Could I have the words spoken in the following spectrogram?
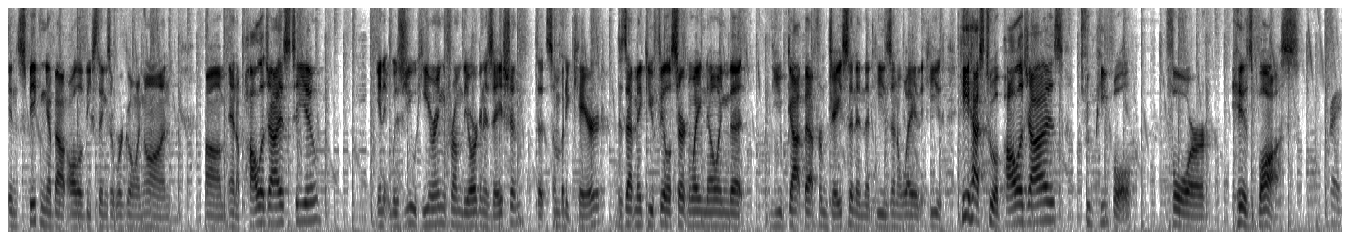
in speaking about all of these things that were going on, um, and apologized to you, and it was you hearing from the organization that somebody cared does that make you feel a certain way knowing that you got that from jason and that he's in a way that he he has to apologize to people for his boss Right.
